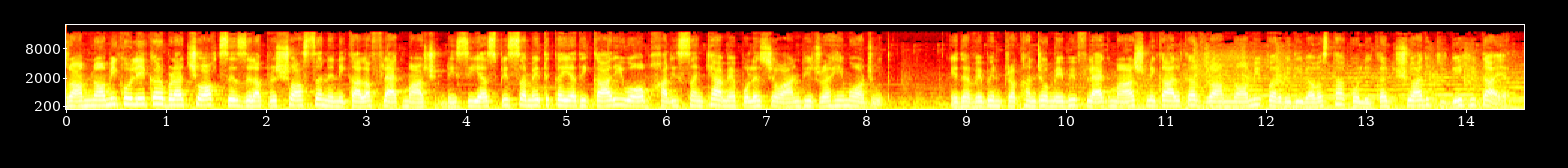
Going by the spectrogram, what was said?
रामनवमी को लेकर बड़ा चौक से जिला प्रशासन ने निकाला फ्लैग मार्च। डीसीएसपी समेत कई अधिकारी व भारी संख्या में पुलिस जवान भी रहे मौजूद। इधर विभिन्न प्रखंडों में भी फ्लैग मार्च निकालकर रामनवमी पर विधि व्यवस्था को लेकर जारी की गई हिदायत।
